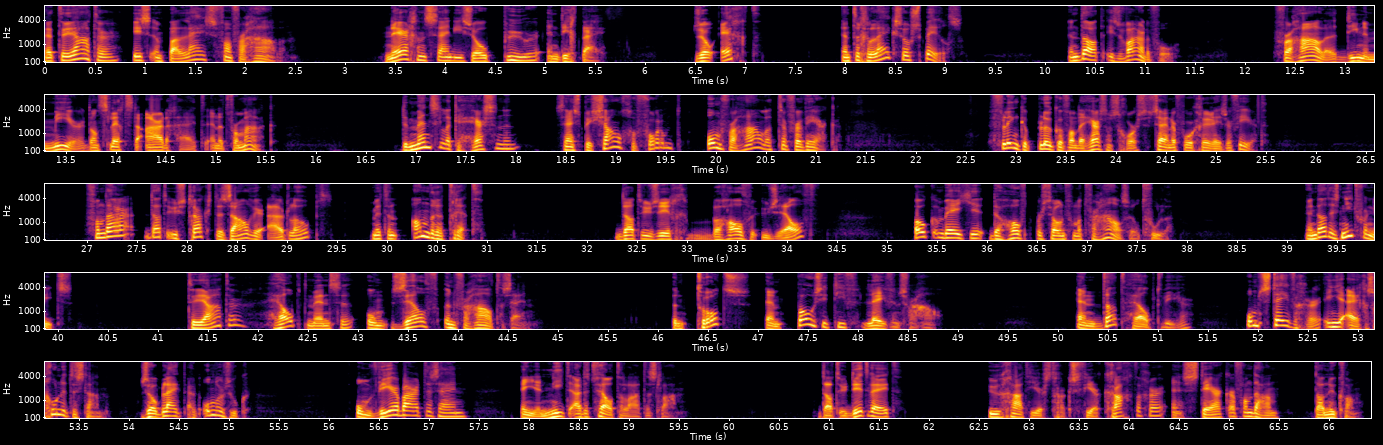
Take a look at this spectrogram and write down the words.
Het theater is een paleis van verhalen. Nergens zijn die zo puur en dichtbij. Zo echt en tegelijk zo speels. En dat is waardevol. Verhalen dienen meer dan slechts de aardigheid en het vermaak. De menselijke hersenen zijn speciaal gevormd om verhalen te verwerken. Flinke plukken van de hersenschors zijn ervoor gereserveerd. Vandaar dat u straks de zaal weer uitloopt met een andere tred. Dat u zich, behalve uzelf, ook een beetje de hoofdpersoon van het verhaal zult voelen. En dat is niet voor niets. Theater helpt mensen om zelf een verhaal te zijn. Een trots en positief levensverhaal. En dat helpt weer om steviger in je eigen schoenen te staan. Zo blijkt uit onderzoek. Om weerbaar te zijn en je niet uit het veld te laten slaan. Dat u dit weet, u gaat hier straks veerkrachtiger en sterker vandaan dan u kwam.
